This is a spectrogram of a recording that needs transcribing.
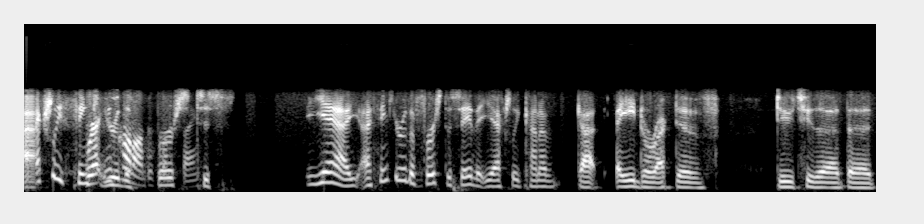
I actually think Brett, you're you the first something. to. Yeah, I think you were the first to say that you actually kind of got a directive due to the the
